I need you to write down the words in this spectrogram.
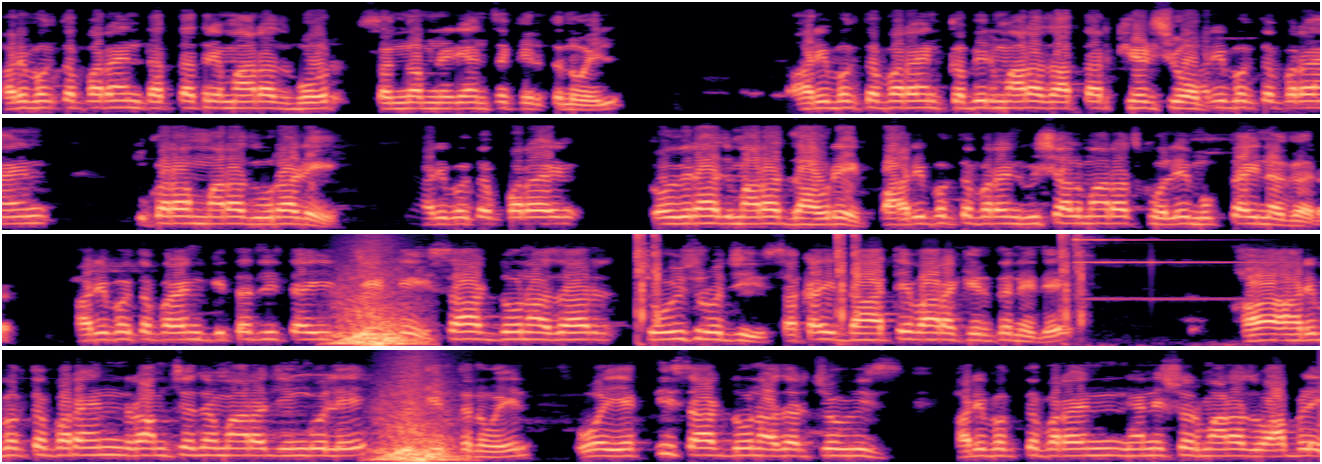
हरिभक्त पारायण दत्तात्रय महाराज भोर संगमनेर यांचं कीर्तन होईल. हरिभक्तपरायण कबीर महाराज आतार खेडशिव हरिभक्त पारायण तुकाराम महाराज उराडे हरिभक्त पारायण कविराज महाराज झावरे हरिभक्तपरायण विशाल महाराज खोले मुक्ताई नगर हरिभक्त गीतातली ताई जेंडे साठ दोन हजार चोवीस रोजी सकाळी दहा ते बारा कीर्तन येते. हा हरिभक्त परायण रामचंद्र महाराज इंगोले कीर्तन होईल व एकतीस आठ दोन हजार चोवीस हरिभक्त परायण ज्ञानेश्वर महाराज वाबळे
